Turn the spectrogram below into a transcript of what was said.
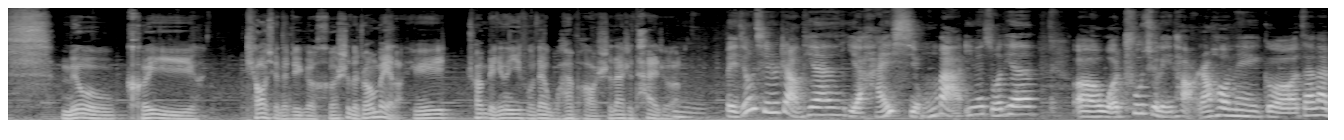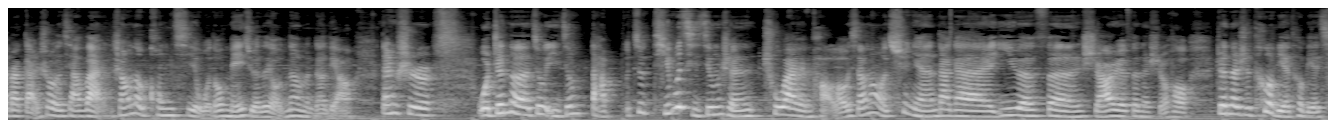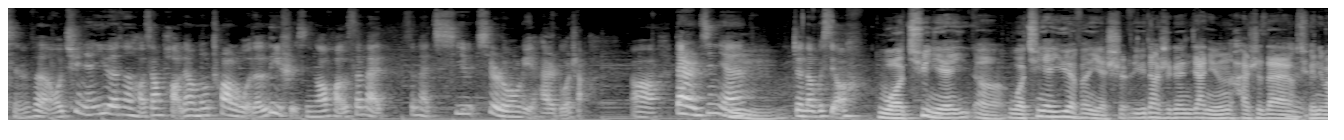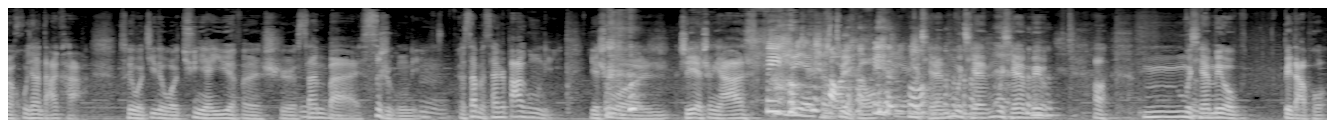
没有可以挑选的这个合适的装备了，因为穿北京的衣服在武汉跑实在是太热了。北京其实这两天也还行吧，因为昨天呃我出去了一趟，然后那个在外边感受一下晚上的空气，我都没觉得有那么的凉，但是。我真的就已经打就提不起精神出外面跑了。我想想，我去年大概一月份、十二月份的时候，真的是特别特别勤奋。我去年一月份好像跑量都创了我的历史新高，跑了三百三百七七十多公里还是多少啊？但是今年。真的不行。我去年，呃，我去年一月份也是，因为当时跟佳宁还是在群里面互相打卡，所以我记得我去年一月份是三百四十公里，呃，三百三十八公里，也是我 职业生涯非职业生涯最高。目前目前目前没有 啊，嗯，目前没有被打破。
